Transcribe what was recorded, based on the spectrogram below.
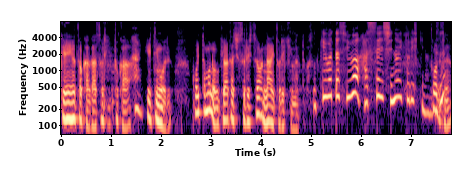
原油とかガソリンとかヒーティングオイル、こういったものを受け渡しする必要はない取引になってます。受け渡しは発生しない取引なんですね。そうですね。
